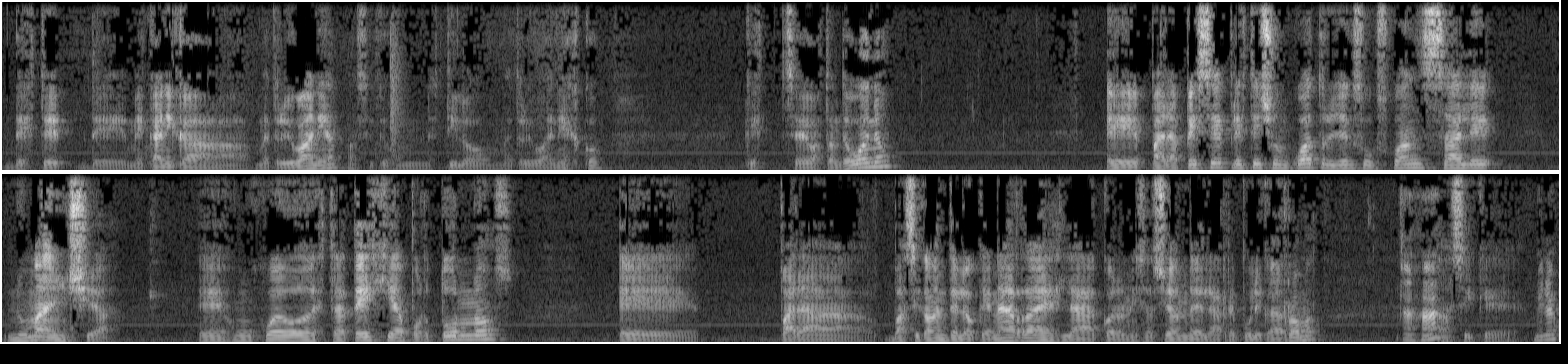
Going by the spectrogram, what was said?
de, este, de mecánica Metroidvania, así que es un estilo Metroidvaniesco que se ve bastante bueno. Para PC, PlayStation 4 y Xbox One sale Numancia. Es un juego de estrategia por turnos. eh, para básicamente lo que narra es la colonización de la República de Roma. Ajá. Así que Mira.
